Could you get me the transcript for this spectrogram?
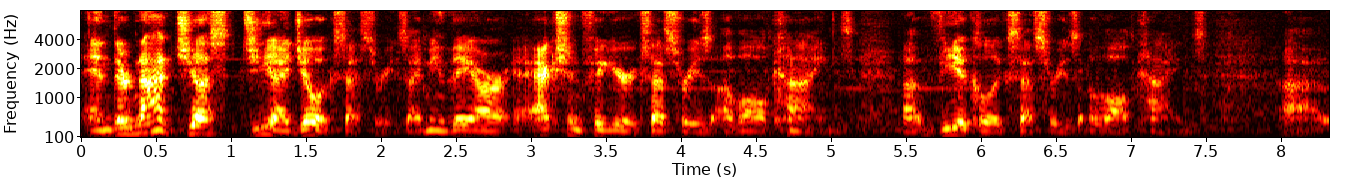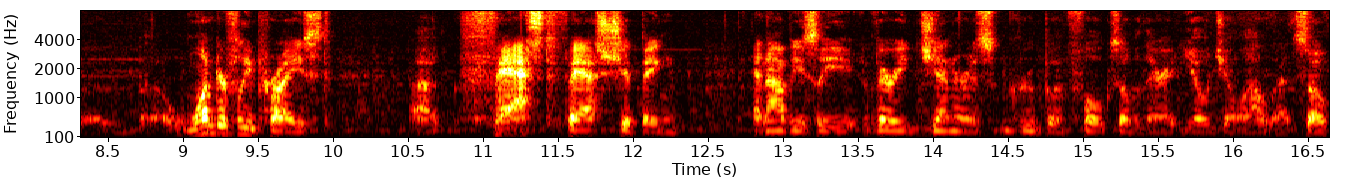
and they're not just GI Joe accessories. I mean, they are action figure accessories of all kinds, uh, vehicle accessories of all kinds. Uh, wonderfully priced, uh, fast, fast shipping and obviously a very generous group of folks over there at Yojo Outlet. So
